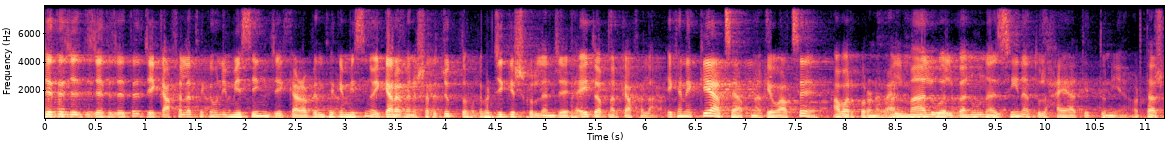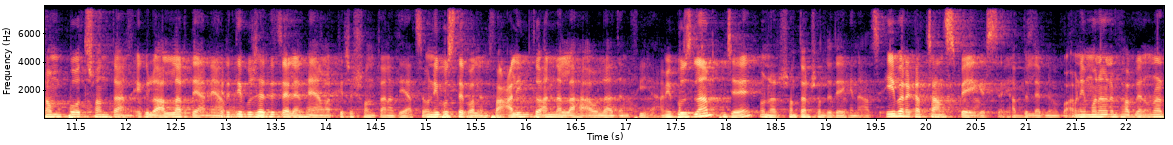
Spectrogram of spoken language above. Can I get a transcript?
যেতে যেতে যেতে যেতে যে কাফেলা থেকে উনি মিসিং যে ক্যারাভেন থেকে মিসিং ওই ক্যারাভেনের সাথে যুক্ত হলো এবার জিজ্ঞেস করলেন যে, এই তো আপনার কাফেলা, এখানে কে আছে আপনার? কেউ আছে? আবার কোরআন আল মাল ওয়াল জিনাতুল দুনিয়া। অর্থাৎ সম্পদ, সন্তান, এগুলো আল্লাহর দেয়া দিয়ে বুঝাতে চাইলেন হ্যাঁ আমার কিছু সন্তান আদি আছে। উনি বুঝতে পারলেন ফা আলিম তো আন্নাল্লাহ আউলাদান ফিহা। আমি বুঝলাম যে, ওনার সন্তান সন্ততি এখানে আছে। এবার একটা চান্স পেয়ে গেছে আব্দুল্লাহ উনি মনে মনে ভাবলেন, ওনার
